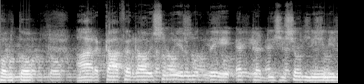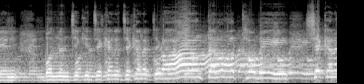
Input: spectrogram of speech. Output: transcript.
করত। আর কাফেররা ওই সময়ের মধ্যে একটা ডিসিশন নিয়ে নিলেন। বললেন, যে কি যেখানে যেখানে কোরআন তেলাওয়াত হবে, সেখানে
